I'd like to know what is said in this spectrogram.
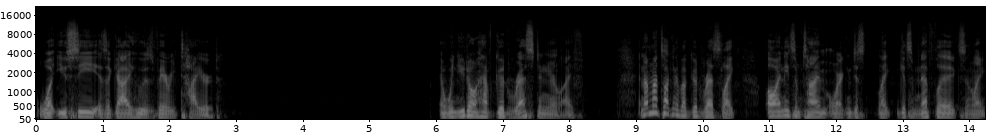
What you see is a guy who is very tired. And when you don't have good rest in your life, and I'm not talking about good rest like oh, I need some time where I can just like get some Netflix and like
